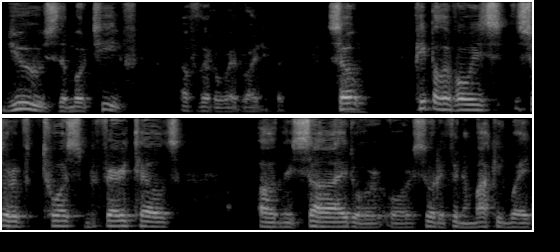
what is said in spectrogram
use the motif of Little Red Riding Hood. So people have always sort of tossed fairy tales on the side or, or sort of in a mocking way,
